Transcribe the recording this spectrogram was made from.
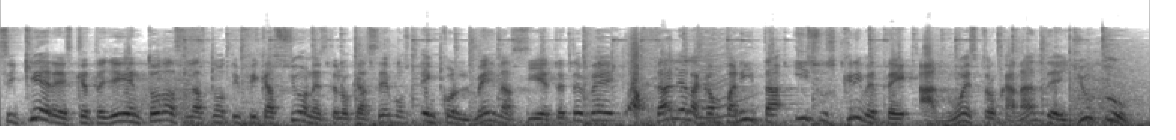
Si quieres que te lleguen todas las notificaciones de lo que hacemos en Colmena 7 TV, dale a la campanita y suscríbete a nuestro canal de YouTube.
